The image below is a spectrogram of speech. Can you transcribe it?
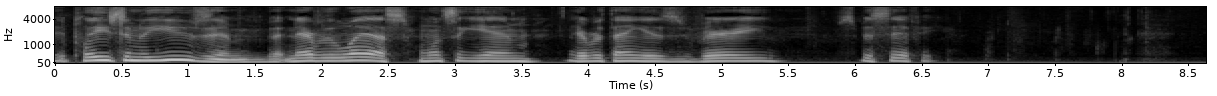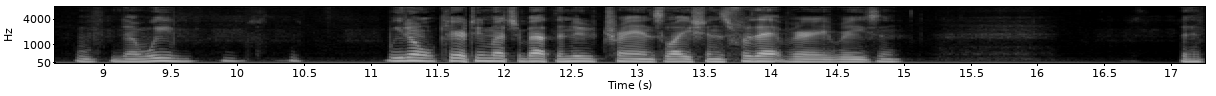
It pleased him to use them, but nevertheless, once again, everything is very specific. Now, we we don't care too much about the new translations for that very reason. The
